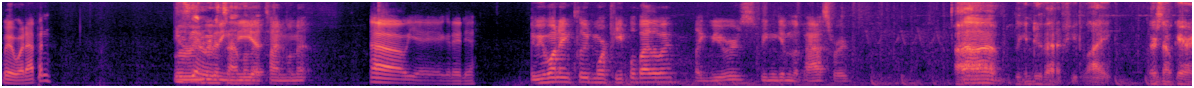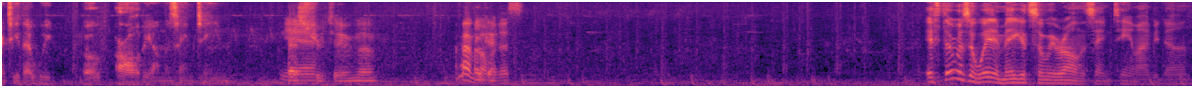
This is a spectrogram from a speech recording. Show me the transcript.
Wait, what happened? He's We're getting rid of removing time the limit. Uh, time limit. Oh, yeah, yeah, good idea. Do we want to include more people, by the way? Like viewers? We can give them the password. Uh, we can do that if you'd like. There's no guarantee that we both are all be on the same team. Yeah. That's true too, though. I'm having Okay. fun with this. If there was a way to make it so we were all on the same team, I'd be done.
